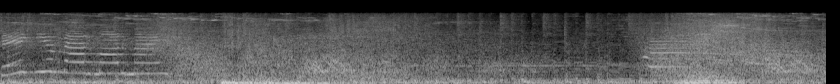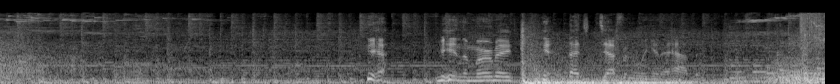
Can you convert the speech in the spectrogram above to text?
Thank you, Mad Mod Yeah, me and the mermaid. Yeah, that's definitely あっ!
